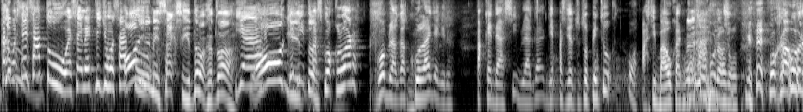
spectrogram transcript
kan masih satu, SMXD cuma satu. Oh, unisex gitu maksud lo? Iya. Oh, Jadi gitu. pas gua keluar, gua belaga cool aja gitu. Pakai dasi belaga, dia pas dia tutup pintu, wah pasti bau kan. Gua kabur langsung. Gua kabur.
